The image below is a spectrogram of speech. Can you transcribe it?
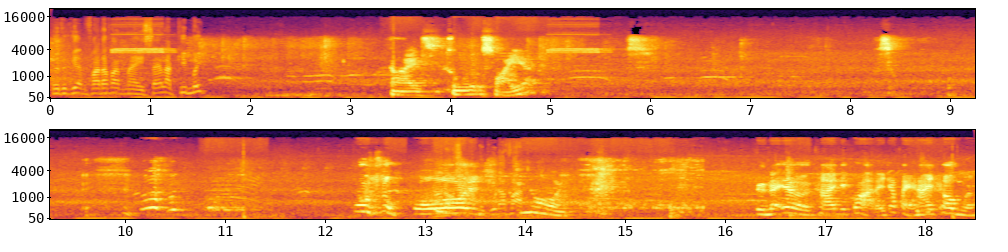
Người thực hiện pha đá phạt này sẽ là Kim Mích. Này không có độ xoáy á. Rồi ôi. Đá phạt. Nổi từ nãy giờ hai cái quả đấy chắc phải hai không rồi.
